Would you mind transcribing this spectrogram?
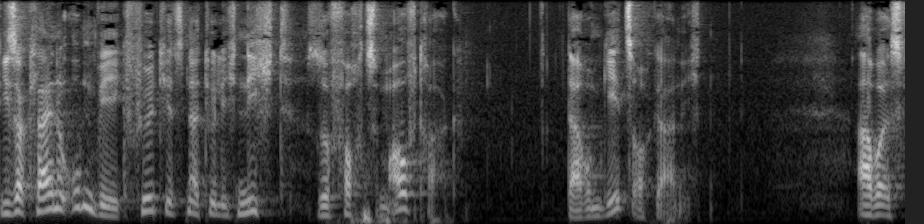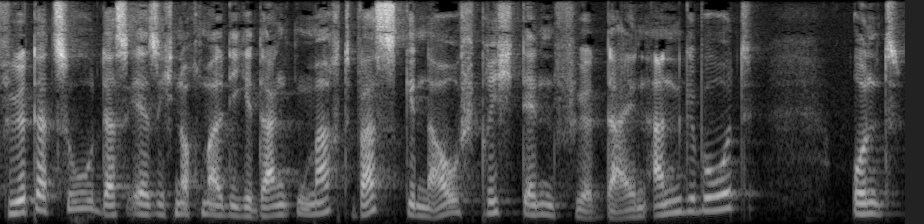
Dieser kleine Umweg führt jetzt natürlich nicht sofort zum Auftrag. Darum geht es auch gar nicht. Aber es führt dazu, dass er sich nochmal die Gedanken macht, was genau spricht denn für dein Angebot und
